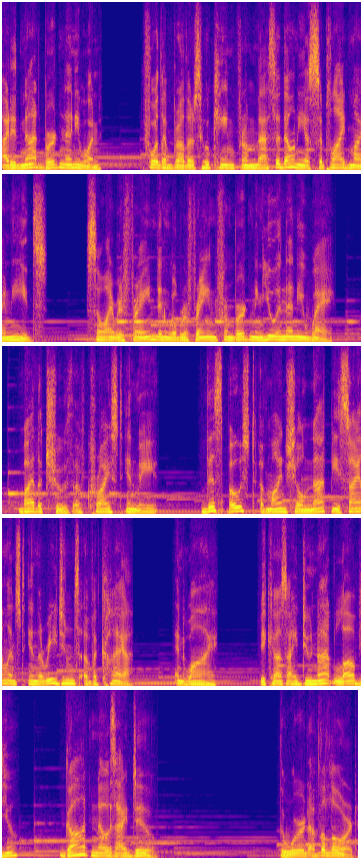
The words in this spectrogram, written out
I did not burden anyone, for the brothers who came from Macedonia supplied my needs. So I refrained and will refrain from burdening you in any way. By the truth of Christ in me, this boast of mine shall not be silenced in the regions of Achaia. And why? Because I do not love you? God knows I do. The Word of the Lord.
